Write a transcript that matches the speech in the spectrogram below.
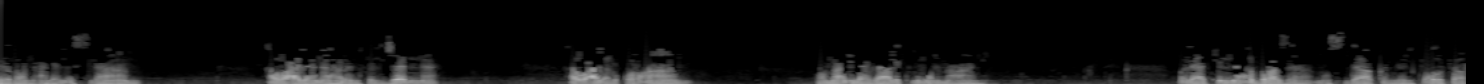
أيضا على الإسلام أو على نهر في الجنة أو على القرآن وما إلى ذلك من المعاني. ولكن أبرز مصداق للكوثر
